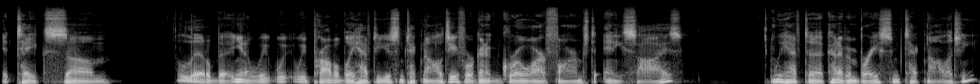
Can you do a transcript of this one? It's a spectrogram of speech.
It takes some a little bit, you know, we, we, we probably have to use some technology if we're going to grow our farms to any size. We have to kind of embrace some technology.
